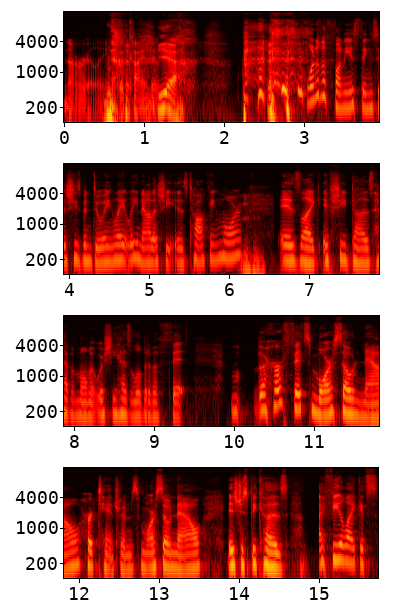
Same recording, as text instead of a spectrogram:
Not really, but kind of. Yeah, One of the funniest things that she's been doing lately, now that she is talking more, Mm-hmm. is like if she does have a moment where she has a little bit of a fit. her fits more so now, her tantrums more so now is just because I feel like it's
